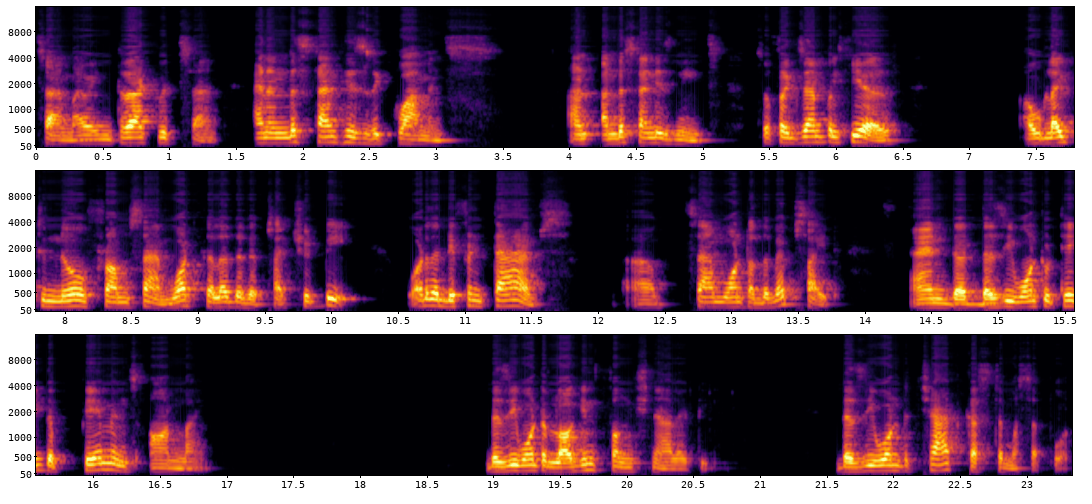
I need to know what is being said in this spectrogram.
Sam, I interact with Sam and understand his requirements and understand his needs. So for example, here, I would like to know from Sam what color the website should be. What are the different tabs uh, Sam want on the website. And uh, does he want to take the payments online? Does he want a login functionality? Does he want to chat customer support?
